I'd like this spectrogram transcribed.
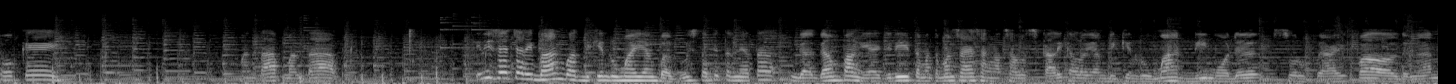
Oke. Okay. Mantap, mantap ini saya cari bahan buat bikin rumah yang bagus tapi ternyata nggak gampang ya. Jadi teman-teman saya sangat salut sekali kalau yang bikin rumah di mode survival dengan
